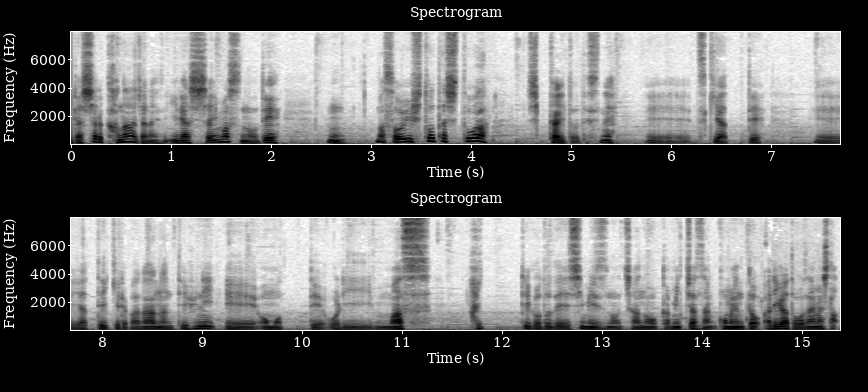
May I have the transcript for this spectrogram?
いらっしゃるかなじゃないいらっしゃいますので、うん。まあ、そういう人たちとはしっかりとですね、えー、付き合って、えー、やっていければななんていうふうに、えー、思っております。はい。ということで清水の茶農家みっちゃんさんコメントありがとうございました。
